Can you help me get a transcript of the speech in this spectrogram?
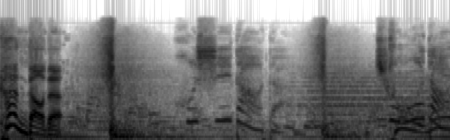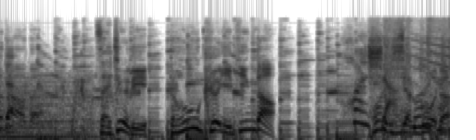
看到的，呼吸到的，触摸到的，在这里都可以听到。幻想过的，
